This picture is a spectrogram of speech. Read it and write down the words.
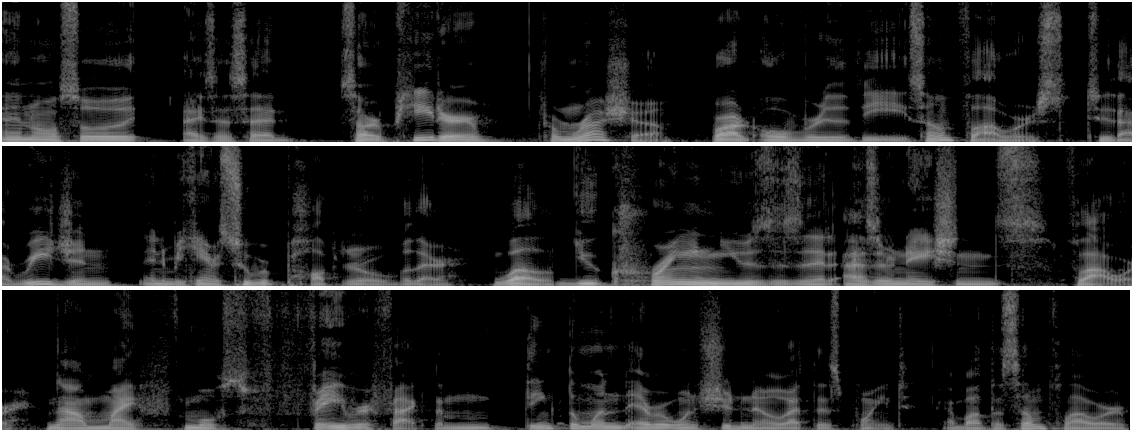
And also, as I said, Tsar Peter from Russia brought over the sunflowers to that region and it became super popular over there. Well, Ukraine uses it as their nation's flower. Now, my f- most favorite fact, I think the one everyone should know at this point about the sunflower,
